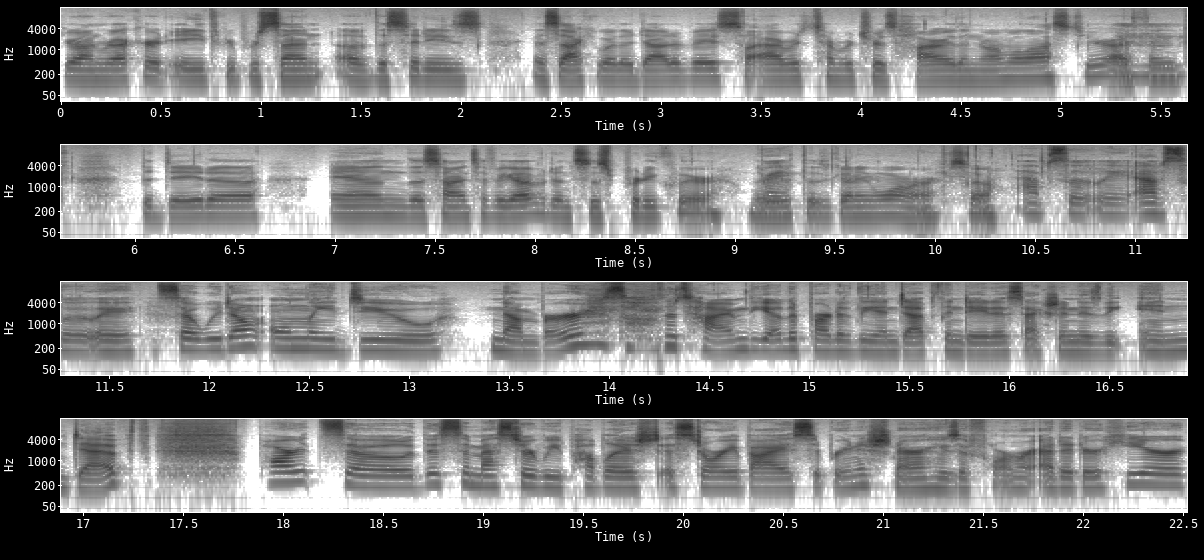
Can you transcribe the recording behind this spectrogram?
year on record. 83% of the cities in this AccuWeather database saw average temperatures higher than normal last year. I Mm-hmm. think the data and the scientific evidence is pretty clear. The Right. Earth is getting warmer. So Absolutely, absolutely. So we don't only do numbers all the time. The other part of the in-depth and data section is the in-depth part. So this semester we published a story by Sabrina Schnurr, who's a former editor here,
